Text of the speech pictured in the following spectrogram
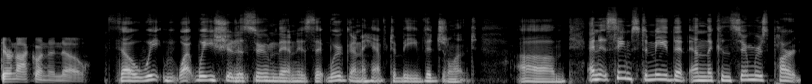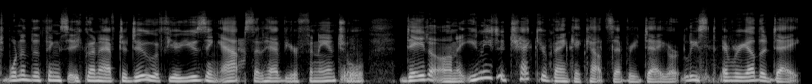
they're not going to know. So we what we should assume then is that we're going to have to be vigilant. Um, and it seems to me that on the consumer's part, one of the things that you're going to have to do if you're using apps that have your financial data on it, you need to check your bank accounts every day, or at least every other day.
